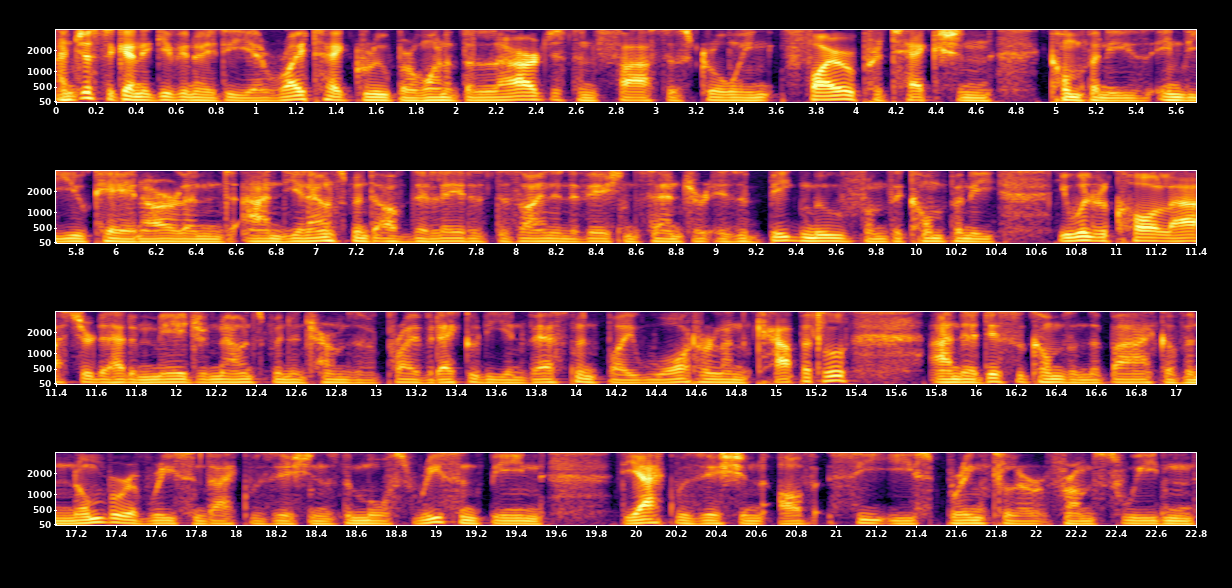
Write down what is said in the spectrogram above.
And just to kind of give you an idea, Ritech Group are one of the largest and fastest growing fire protection companies in the UK and Ireland. And the announcement of the latest Design Innovation Centre is a big move from the company. You will recall last year they had a major announcement in terms of a private equity investment by Waterland Capital. And uh, this comes on the back of a number of recent acquisitions, the most recent being the acquisition of CE Sprinkler from Sweden.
